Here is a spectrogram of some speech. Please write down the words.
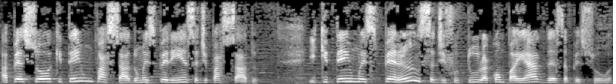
A pessoa que tem um passado, uma experiência de passado e que tem uma esperança de futuro acompanhado dessa pessoa,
